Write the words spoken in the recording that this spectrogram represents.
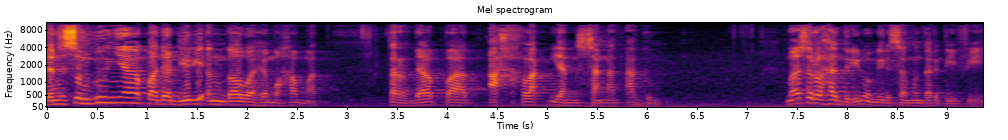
Dan sesungguhnya pada diri engkau wahai Muhammad terdapat akhlak yang sangat agung. Masyarul hadirin pemirsa Mentari TV.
